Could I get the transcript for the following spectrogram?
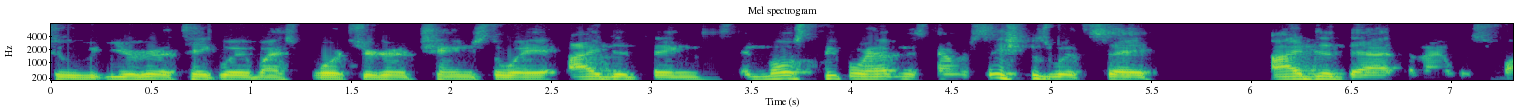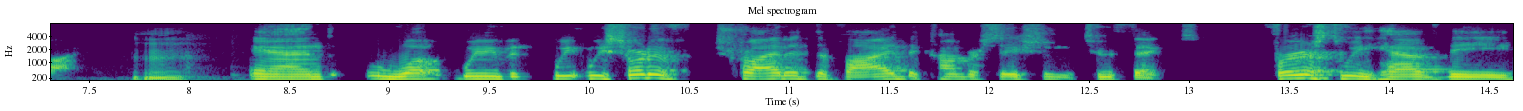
to you're going to take away my sports you're going to change the way i did things and most people we're having these conversations with say i did that and i was fine mm. and what we've we, we sort of try to divide the conversation into two things first we have the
